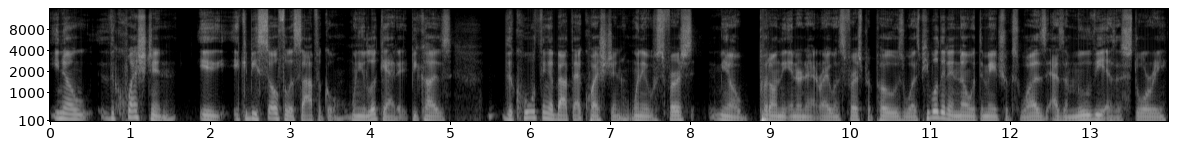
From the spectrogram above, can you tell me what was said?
You know, the question it, it could be so philosophical when you look at it because the cool thing about that question when it was first you know put on the internet right when it's first proposed was people didn't know what the matrix was as a movie as a story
